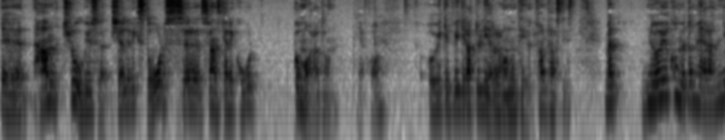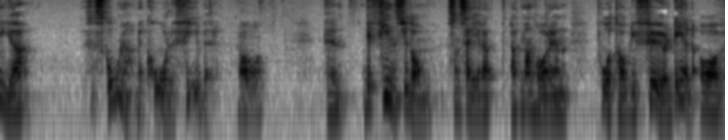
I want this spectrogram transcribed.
Eh, han slog ju Kjell-Erik Ståhls eh, svenska rekord på maraton. Ja. Och vilket vi gratulerar honom till. Fantastiskt. Men nu har ju kommit de här nya skorna med kolfiber. Ja. Eh, Det finns ju de som säger att, att man har en påtaglig fördel av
